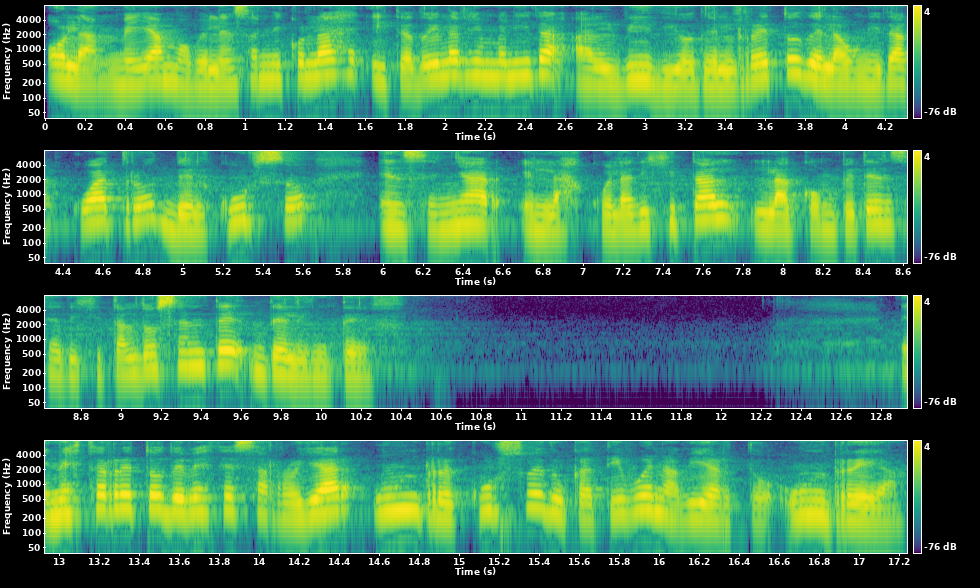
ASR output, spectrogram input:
Hola, me llamo Belén San Nicolás y te doy la bienvenida al vídeo del reto de la unidad 4 del curso Enseñar en la Escuela Digital la competencia digital docente del INTEF. En este reto debes desarrollar un recurso educativo en abierto, un REA,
